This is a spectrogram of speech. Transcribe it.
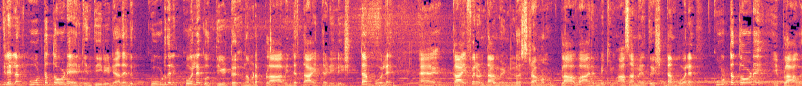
ഇതിലെല്ലാം കൂട്ടത്തോടെ ആയിരിക്കും തിരിയിടുക അതായത് കൂടുതൽ കൊല കൊത്തിയിട്ട് നമ്മുടെ പ്ലാവിന്റെ താഴ്ത്തടിയിൽ ഇഷ്ടം പോലെ ഏഹ് കായ്ഫലം ഉണ്ടാകാൻ വേണ്ടിയുള്ള ശ്രമം പ്ലാവ് ആരംഭിക്കും. ആ സമയത്ത് ഇഷ്ടം പോലെ കൂട്ടത്തോടെ ഈ പ്ലാവ്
